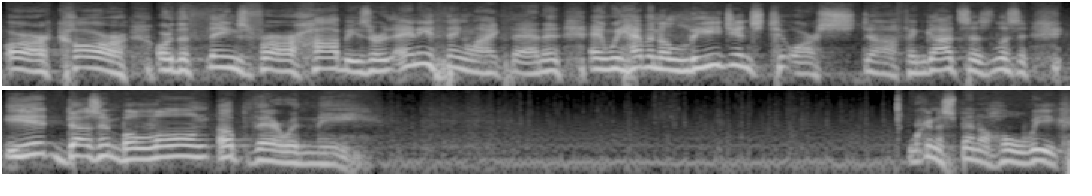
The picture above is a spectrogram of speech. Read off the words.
or our car or the things for our hobbies or anything like that. And, and we have an allegiance to our stuff. And God says, listen, it doesn't belong up there with me. We're going to spend a whole week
